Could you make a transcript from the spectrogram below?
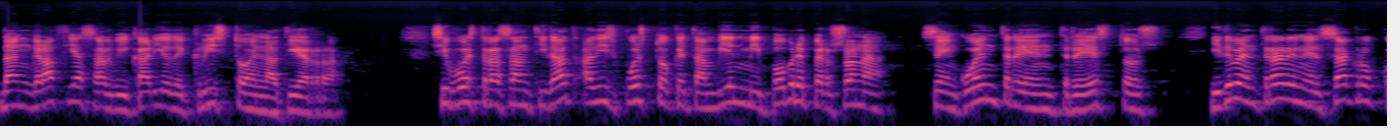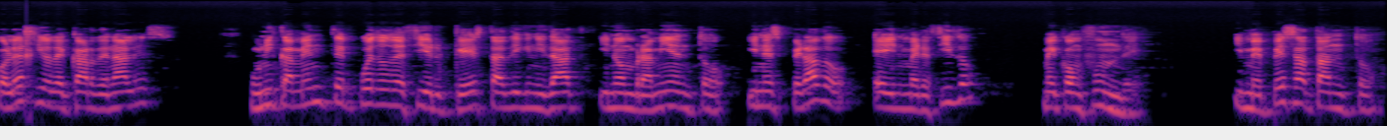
dan gracias al vicario de Cristo en la tierra. Si vuestra santidad ha dispuesto que también mi pobre persona se encuentre entre estos y deba entrar en el sacro colegio de cardenales, Únicamente puedo decir que esta dignidad y nombramiento inesperado e inmerecido me confunde y me pesa tanto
